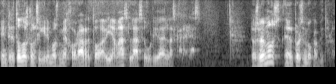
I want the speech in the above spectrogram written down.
entre todos conseguiremos mejorar todavía más la seguridad en las carreras. Nos vemos en el próximo capítulo.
